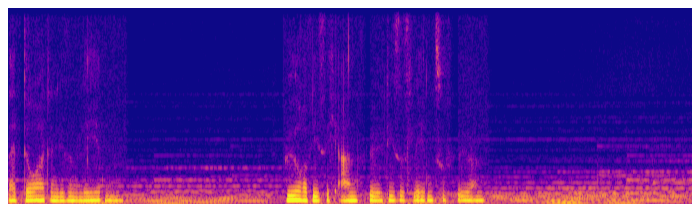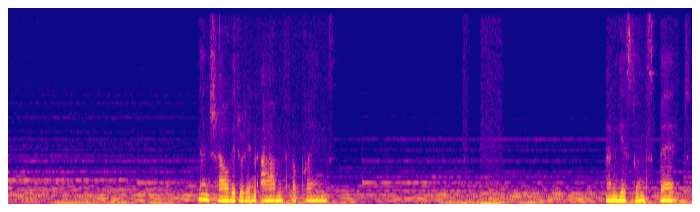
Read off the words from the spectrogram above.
sei dort in diesem Leben. Spüre, wie es sich anfühlt, dieses Leben zu führen. Und dann schau, wie du den Abend verbringst. Wann gehst du ins Bett?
